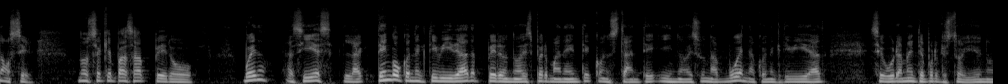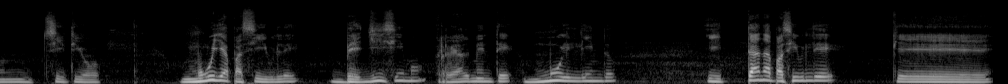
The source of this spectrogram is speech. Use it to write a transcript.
no sé, no sé qué pasa, pero bueno, así es. Tengo conectividad, pero no es permanente, constante y no es una buena conectividad, seguramente porque estoy en un sitio muy apacible, bellísimo, realmente muy lindo y tan apacible que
